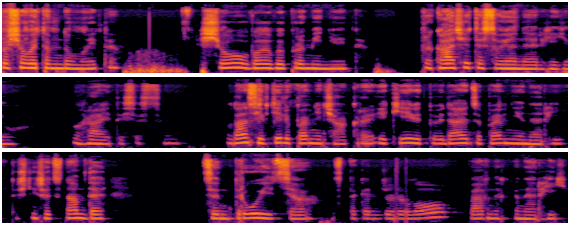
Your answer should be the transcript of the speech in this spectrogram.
про що ви там думаєте? Що ви випромінюєте? Прокачуйте свою енергію, грайтеся з цим. У нас є в тілі певні чакри, які відповідають за певні енергії. Точніше, це там, де центрується це таке джерело певних енергій.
